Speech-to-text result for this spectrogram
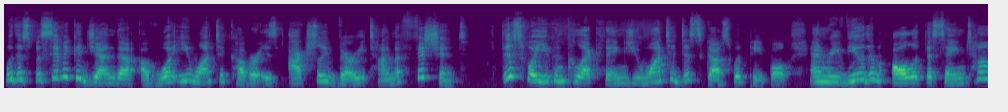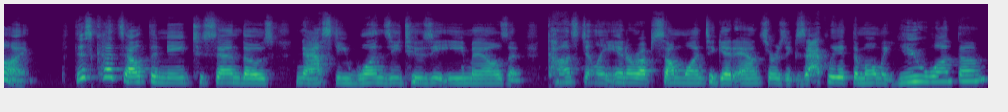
with a specific agenda of what you want to cover is actually very time efficient. This way, you can collect things you want to discuss with people and review them all at the same time. This cuts out the need to send those nasty onesie twosie emails and constantly interrupt someone to get answers exactly at the moment you want them.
